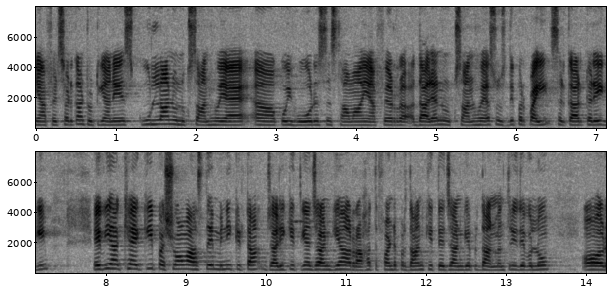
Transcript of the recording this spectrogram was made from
ਜਾਂ ਫਿਰ ਸੜਕਾਂ ਟੁੱਟੀਆਂ ਨੇ, ਸਕੂਲਾਂ ਨੂੰ ਨੁਕਸਾਨ ਹੋਇਆ ਹੈ ਕੋਈ ਹੋਰ ਸੰਸਥਾਵਾਂ ਜਾਂ ਫਿਰ ਅਦਾਰਿਆਂ ਨੂੰ ਨੁਕਸਾਨ ਹੋਇਆ, ਸੋ ਉਸ ਦੀ ਭਰਪਾਈ ਸਰਕਾਰ ਕਰੇਗੀ। ਇਹ ਵੀ ਆਖਿਆ ਕਿ ਪਸ਼ੂਆਂ ਵਾਸਤੇ ਮਿਨੀ ਕਿੱਟਾਂ ਜਾਰੀ ਕੀਤੀਆਂ ਜਾਣਗੀਆਂ, ਰਾਹਤ ਫੰਡ ਪ੍ਰਦਾਨ ਕੀਤੇ ਜਾਣਗੇ ਪ੍ਰਧਾਨ ਮੰਤਰੀ ਦੇ ਵੱਲੋਂ, ਔਰ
